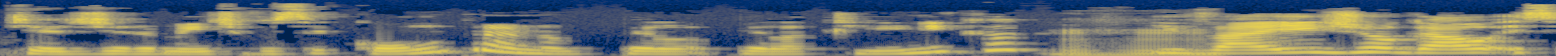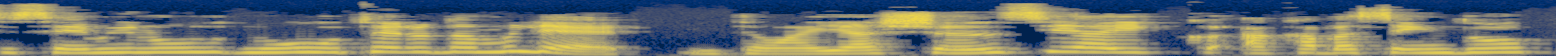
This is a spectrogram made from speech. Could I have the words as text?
que geralmente você compra no- pela, pela clínica, Uhum. e vai jogar esse sêmen no, no útero da mulher. Então aí a chance aí acaba sendo,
